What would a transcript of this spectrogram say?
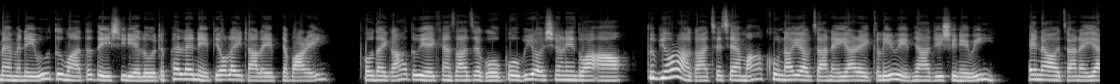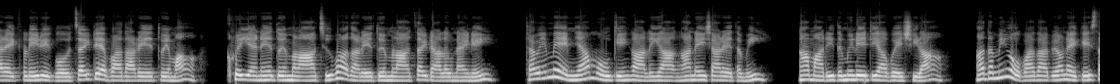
မှန်မနေဘူးသူမှတက်သေးရှိတယ်လို့တစ်ဖက်လက်နဲ့ပြောလိုက်တာလည်းဖြစ်ပါတယ်။ဖုန်တိုက်ကသူ့ရဲ့ခန်းစားချက်ကိုပို့ပြီးတော့ရှင်းလင်းသွားအောင်သူပြောတာကချက်ချက်မှခုနောက်ယောက်ျားနဲ့ရတဲ့ကလေးတွေအများကြီးရှိနေပြီ။အဲ့နောက်ယောက်ျားနဲ့ရတဲ့ကလေးတွေကိုကြိုက်တဲ့ဘာသာတွေအတွင်းမှာ ခရီးယန်နဲ့အတွင်းမလားဂျူးဘာသာတွေအတွင်းမလားကြိုက်တာလုံနိုင်နေ။ဒါပေမဲ့မြမိုကင်းကလေးကငါနေရတဲ့သမီး။ငါမှဒီသမီးလေးတယောက်ပဲရှိတာ။ငါသမီးကိုဘာသာပြောင်းတဲ့ကိစ္စ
